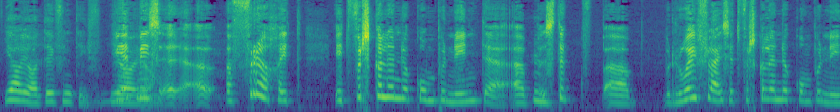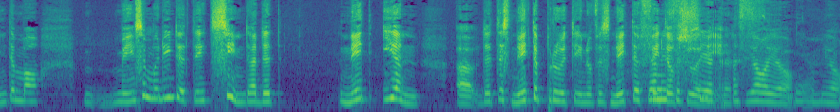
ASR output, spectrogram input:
Ja ja, definitief. Ja, Weet mens 'n ja. 'n vrug het het verskillende komponente, 'n hmm. stuk uh, rooi vleis het verskillende komponente, maar mense moet nie dit net sien dat dit net een uh dit is net 'n proteïen of is net 'n vet ja, of so nie. Ja, ja, ja.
